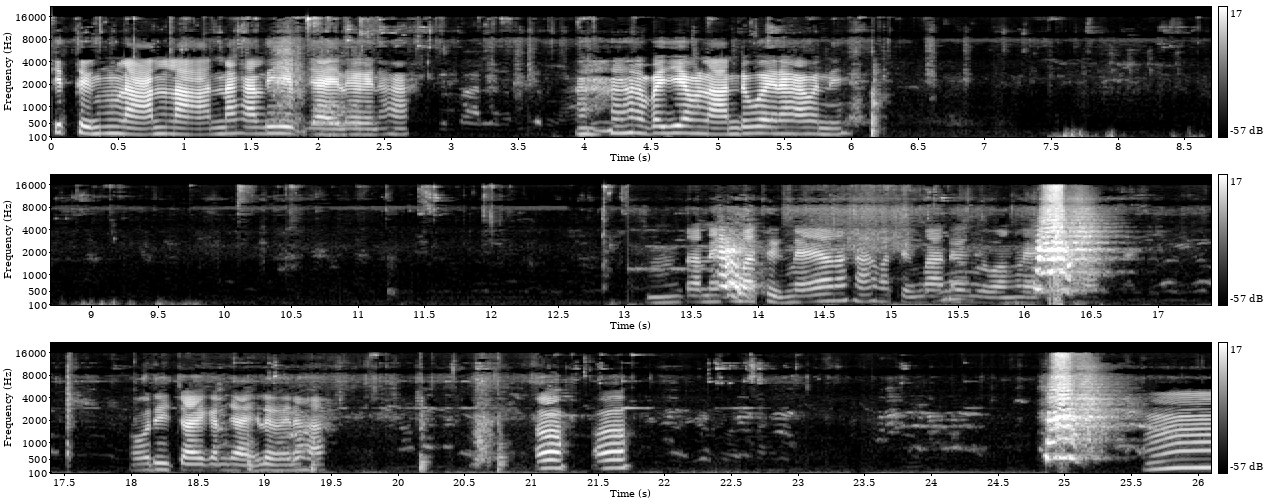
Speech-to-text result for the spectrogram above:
คิดถึงหลานหลานนะคะ รีบใหญ่เลยนะคะ ไปเยี่ยมหลานด้วยนะคะ วันนี้ตอนนี้ก็มาถึงแล้วนะคะ มาถึงบ้านเอิงหลวงแล้วโอ้ดีใจกันใหญ่เลยนะคะ เออ เออ อืม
